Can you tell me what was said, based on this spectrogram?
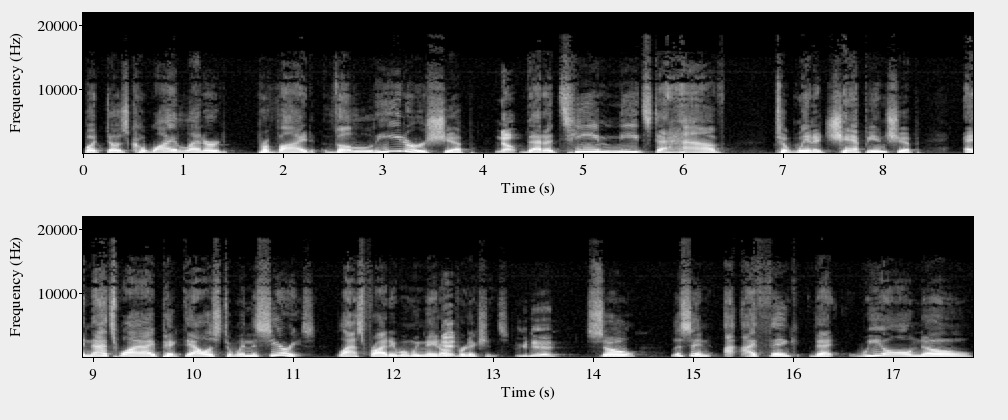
But does Kawhi Leonard provide the leadership No. that a team needs to have to win a championship? And that's why I picked Dallas to win the series last Friday when we made You our did. predictions. You did. So listen, I, I think that we all know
